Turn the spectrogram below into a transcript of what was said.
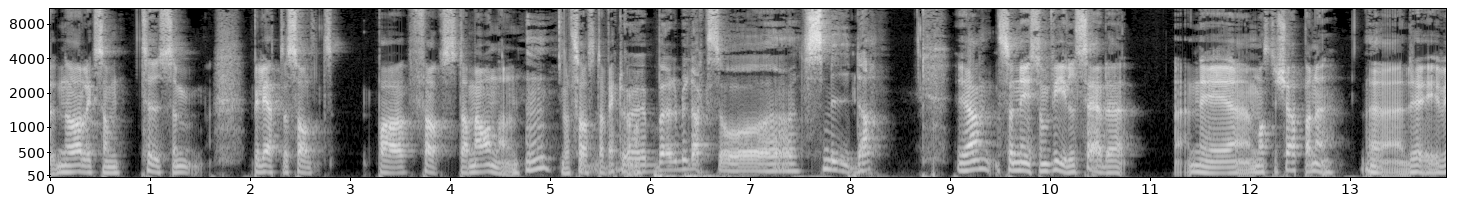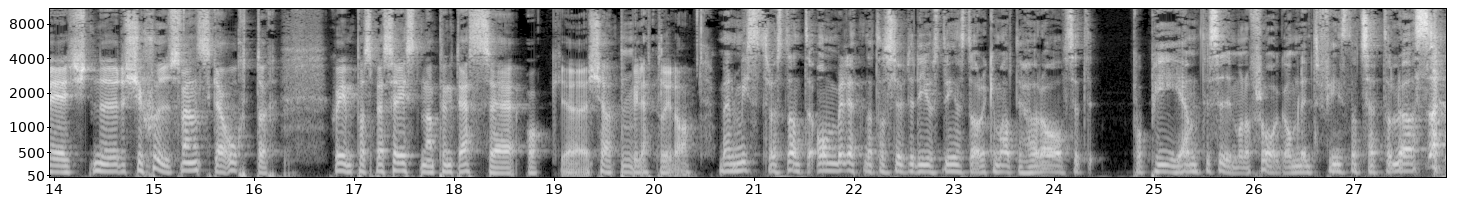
eh, nu har liksom 1000 biljetter sålt bara första månaden. Eller första Då veckan. börjar det bli dags att eh, smida. Ja, så ni som vill se det, ni eh, måste köpa nu. Eh, det, vi är, nu är det 27 svenska orter. Gå in på specialisterna.se och eh, köp biljetter idag. Men misströsta inte. Om biljetterna tar slut i just din stad kan man alltid höra av sig på PM till Simon och fråga om det inte finns något sätt att lösa.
